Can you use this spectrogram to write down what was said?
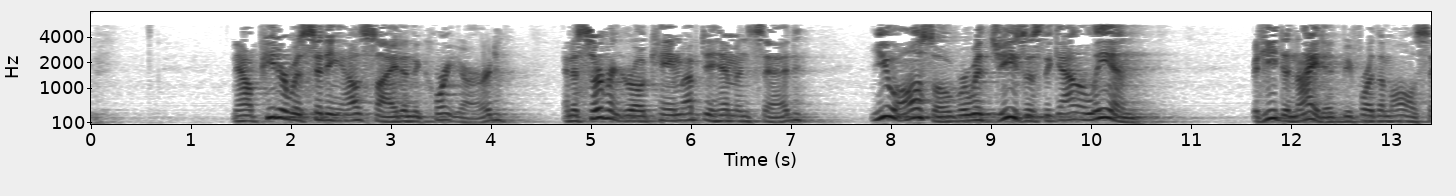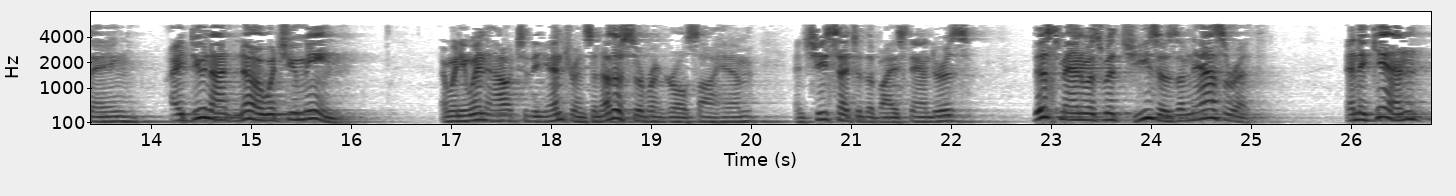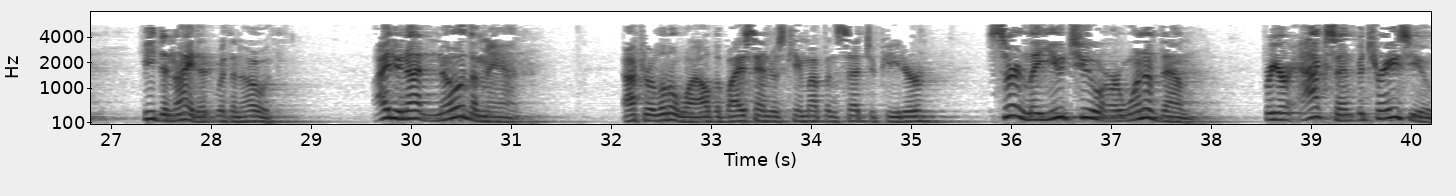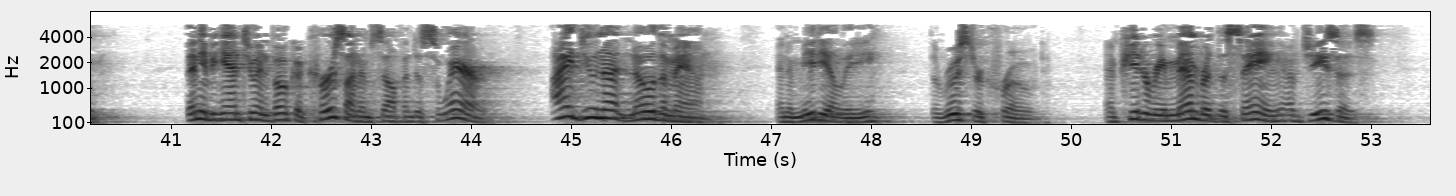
Now Peter was sitting outside in the courtyard, and a servant girl came up to him and said, You also were with Jesus the Galilean. But he denied it before them all, saying, I do not know what you mean. And when he went out to the entrance, another servant girl saw him, and she said to the bystanders, This man was with Jesus of Nazareth. And again, he denied it with an oath. I do not know the man. After a little while, the bystanders came up and said to Peter, Certainly you too are one of them, for your accent betrays you. Then he began to invoke a curse on himself and to swear, I do not know the man. And immediately the rooster crowed. And Peter remembered the saying of Jesus,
